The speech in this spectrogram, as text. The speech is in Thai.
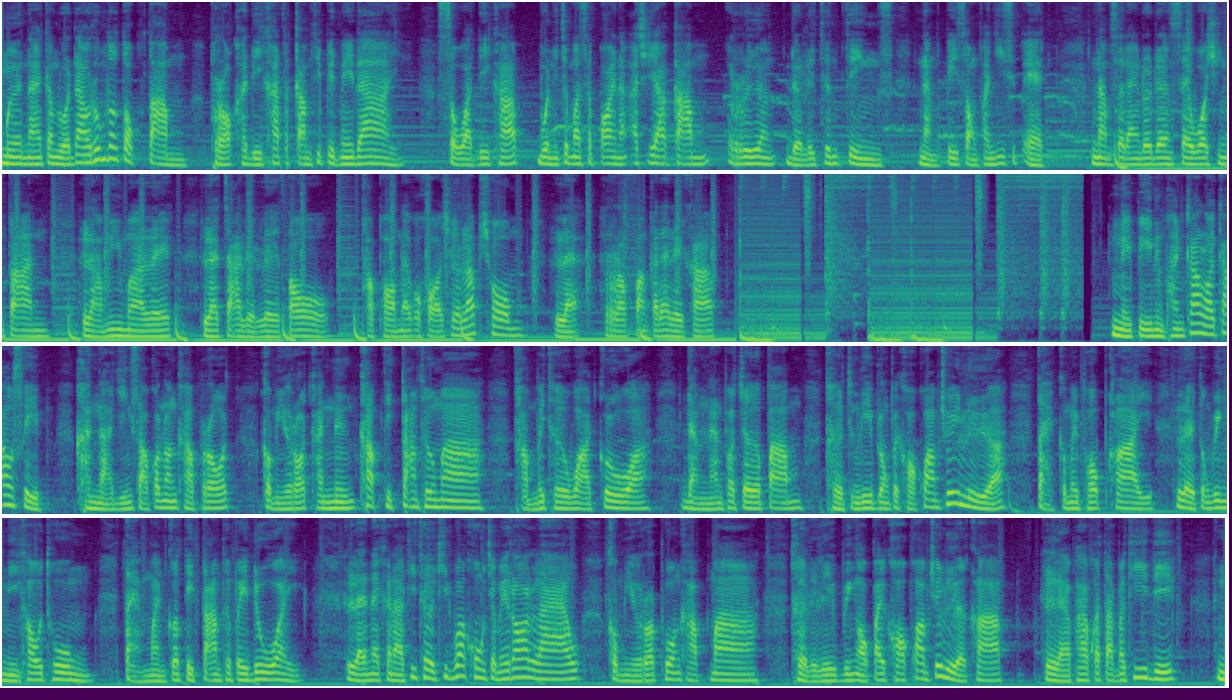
เมื่อนายตำรวจดาวรุ่งต้องตกต่ำเพราะคดีฆาตกรรมที่ปิดไม่ได้ สวัสดีครับ วันนี้จะมาสปอยหนังอาชญากรรม เรื่อง The Little Things หนังปี 2021 นำแสดงโดยเดนเซลวอชิงตัน ลามีมาเล็ก และจาเลตเลโตถ้าพร้อมแล้วก็ขอเชิญรับชม และรับฟังกันได้เลยครับในปี 1990 ขณะหญิงสาวกำลังขับรถ ก็มีรถคันหนึ่งขับติดตามเธอมาทำให้เธอหวาดกลัว ดังนั้นพอเจอปั๊ม เธอจึงรีบลงไปขอความช่วยเหลือ แต่ก็ไม่พบใคร เลยต้องวิ่งหนีเข้าทุ่ง แต่มันก็ติดตามเธอไปด้วย และในขณะที่เธอคิดว่าคงจะไม่รอดแล้ว ก็มีรถพ่วงขับมา เธอเลยรีบวิ่งออกไปขอความช่วยเหลือครับ แล้วภาพก็ตัดมาที่ดิก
